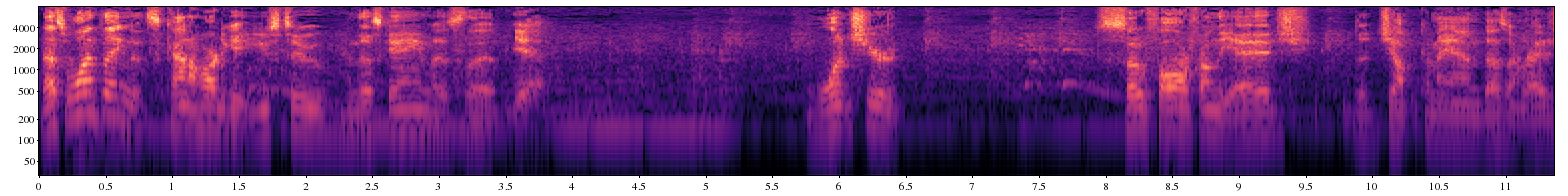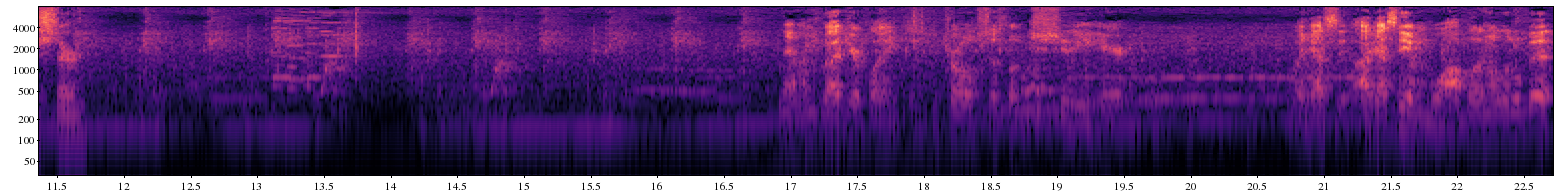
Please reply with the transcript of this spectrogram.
That's one thing that's kind of hard to get used to in this game is that Yeah. once you're so far from the edge, the jump command doesn't register. Man, I'm glad you're playing because the controls just look shitty here. Like I see, like I see him wobbling a little bit.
